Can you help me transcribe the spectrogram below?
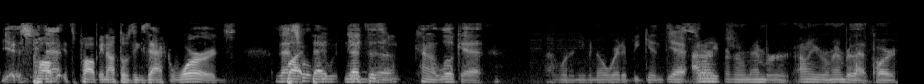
Yeah, It's that- it's probably not those exact words. that's but what that- we need doesn't- to kind of look at. I wouldn't even know where to begin. To Yeah, I don't even remember. I don't even remember that part.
